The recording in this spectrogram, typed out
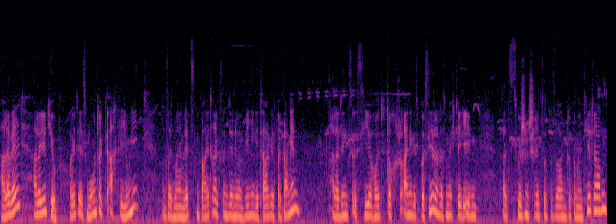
aller Welt, hallo YouTube. Heute ist Montag, der 8. Juni und seit meinem letzten Beitrag sind ja nur wenige Tage vergangen. Allerdings ist hier heute doch einiges passiert und das möchte ich eben als Zwischenschritt sozusagen dokumentiert haben.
